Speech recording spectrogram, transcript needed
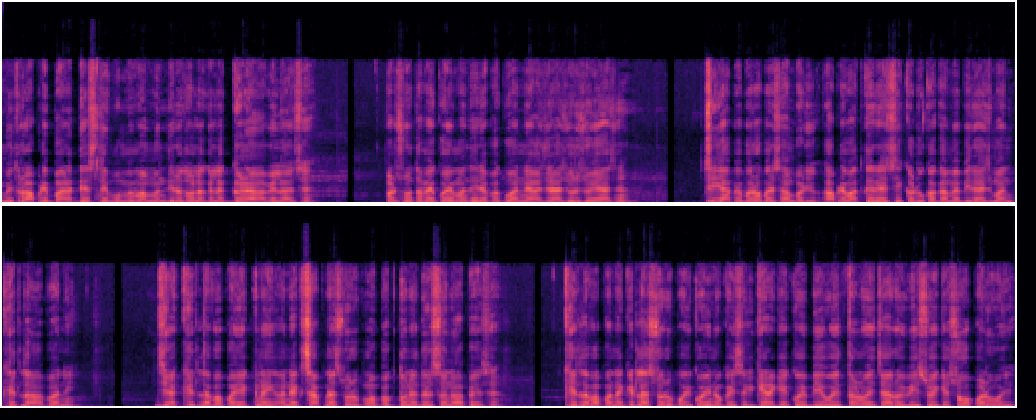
મિત્રો, આપણી ભારત દેશની ભૂમિમાં મંદિરો તો અલગ અલગ ઘણા આવેલા છે. પણ શું તમે કોઈ મંદિરે ભગવાનને હાજરાજુર જોયા છે? જી, આપે બરોબર સાંભળ્યું. આપણે વાત કરીએ છીએ કડુકા ગામે બિરાજમાન ખેતલા બાપાની જ્યાં ખેતલા બાપા એક નહીં, અનેક સાપના સ્વરૂપમાં ભક્તોને દર્શન આપે છે. ખેતલા બાપાના કેટલા સ્વરૂપ હોય કોઈ ન કહી શકે. ક્યારેક એક હોય, બે હોય, ત્રણ હોય, ચાર હોય, વીસ હોય કે સો પણ હોય.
